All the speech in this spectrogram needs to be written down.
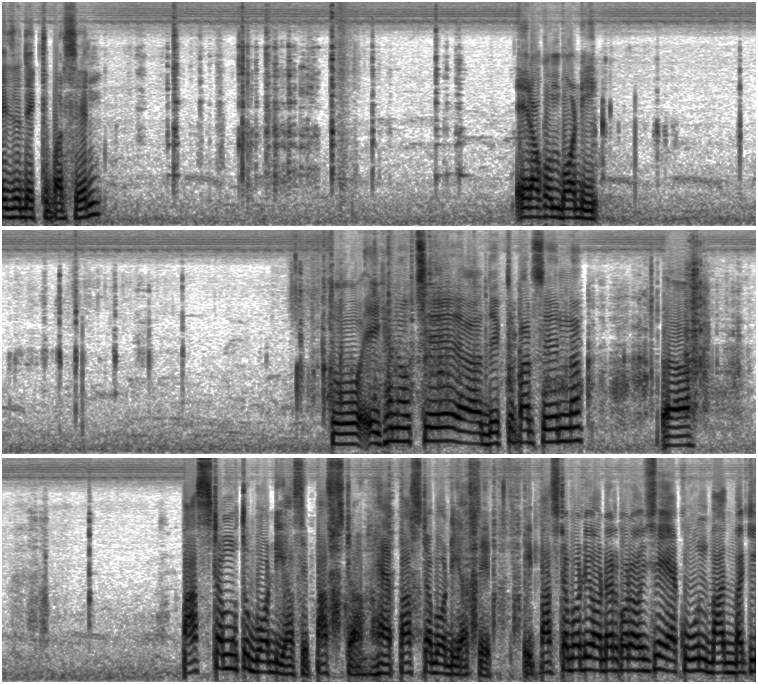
এই যে দেখতে পারছেন এরকম বডি তো এইখানে হচ্ছে দেখতে পারছেন পাঁচটা মতো বডি আছে, পাঁচটা। হ্যাঁ পাঁচটা বডি আছে। এই পাঁচটা বডি অর্ডার করা হয়েছে এখন বাদ বাকি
